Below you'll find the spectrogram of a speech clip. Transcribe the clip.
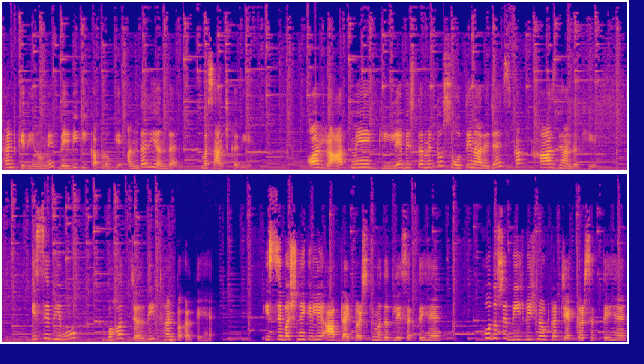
ठंड के दिनों में बेबी की कपड़ों के अंदर ही अंदर मसाज करिए। और रात में गीले बिस्तर में तो सोते ना रह जाएँ, इसका खास ध्यान रखिए। इससे भी वो बहुत जल्दी ठंड पकड़ते हैं। इससे बचने के लिए आप डाइपर्स की मदद ले सकते हैं, खुद उसे बीच बीच में उठकर चेक कर सकते हैं,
